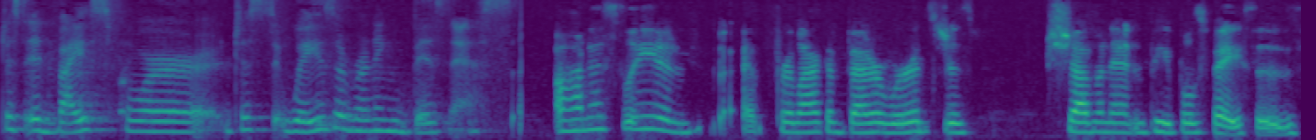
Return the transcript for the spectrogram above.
just advice for just ways of running business? Honestly, and uh, for lack of better words, just shoving it in people's faces.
